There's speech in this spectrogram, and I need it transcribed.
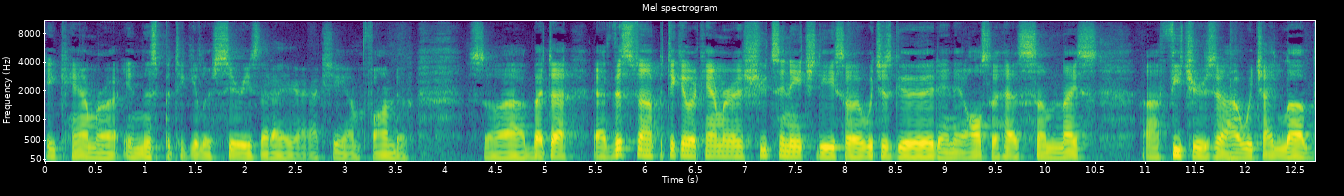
a camera in this particular series that I actually am fond of. So, uh, but uh, uh, this uh, particular camera shoots in HD, so which is good, and it also has some nice uh, features uh, which I loved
